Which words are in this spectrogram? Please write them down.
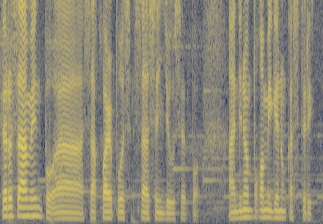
Pero sa amin po, ah, sa choir po sa St. Joseph po, ah, hindi naman po kami ganun ka-strict.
